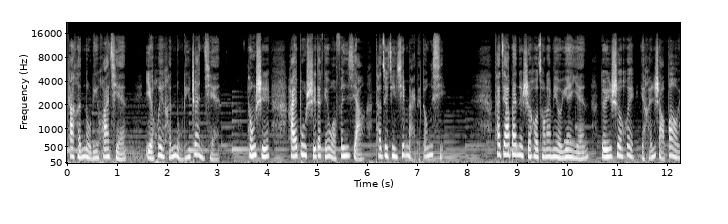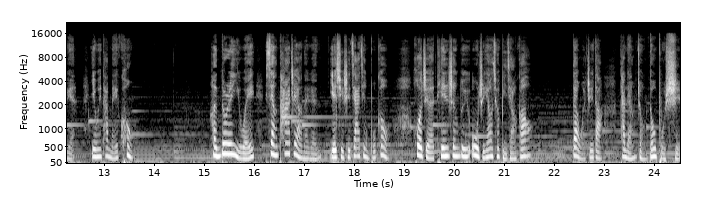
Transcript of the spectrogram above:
他很努力花钱，也会很努力赚钱，同时还不时的给我分享他最近新买的东西。他加班的时候从来没有怨言，对于社会也很少抱怨，因为他没空。很多人以为像他这样的人，也许是家境不够，或者天生对于物质要求比较高，但我知道他两种都不是。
